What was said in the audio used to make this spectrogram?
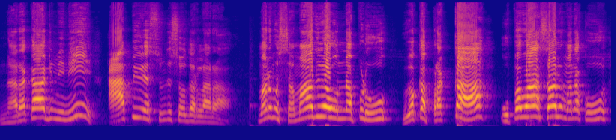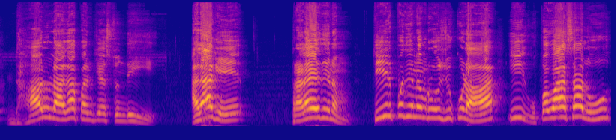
నరకాగ్నిని ఆపివేస్తుంది సోదరులారా. మనము సమాధిలో ఉన్నప్పుడు ఒక ప్రక్క ఉపవాసాలు మనకు ఢాలులాగా పనిచేస్తుంది. అలాగే ప్రళయ దినం తీర్పు దినం రోజు కూడా ఈ ఉపవాసాలు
